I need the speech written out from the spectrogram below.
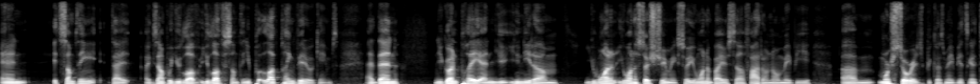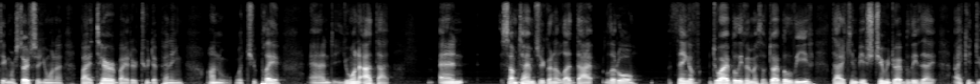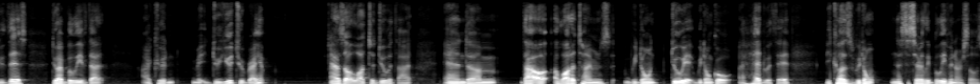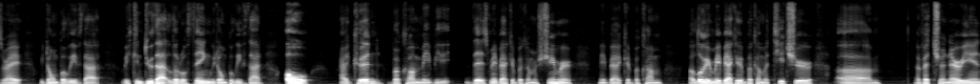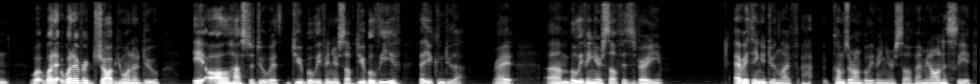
and it's something that example you love, you love something, you love playing video games, and then you go and play, and you you need um you want you want to start streaming, so you want to buy yourself, I don't know, maybe um, more storage because maybe it's going to take more storage. So you want to buy a terabyte or two depending on what you play, and you want to add that. And sometimes you're going to let that little thing of do I believe in myself? Do I believe that I can be a streamer? Do I believe that I could do this? Do I believe that I could do YouTube? Right? It has a lot to do with that, and um, that a lot of times we don't do it. We don't go ahead with it because we don't necessarily believe in ourselves, right? We don't believe that we can do that little thing. We don't believe that, oh, I could become maybe this. Maybe I could become a streamer. Maybe I could become a lawyer. Maybe I could become a teacher, um, a veterinarian, what, what, whatever job you want to do. It all has to do with do you believe in yourself? Do you believe that you can do that, right? Um, believing yourself is very everything you do in life comes around believing in yourself. I mean, honestly,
